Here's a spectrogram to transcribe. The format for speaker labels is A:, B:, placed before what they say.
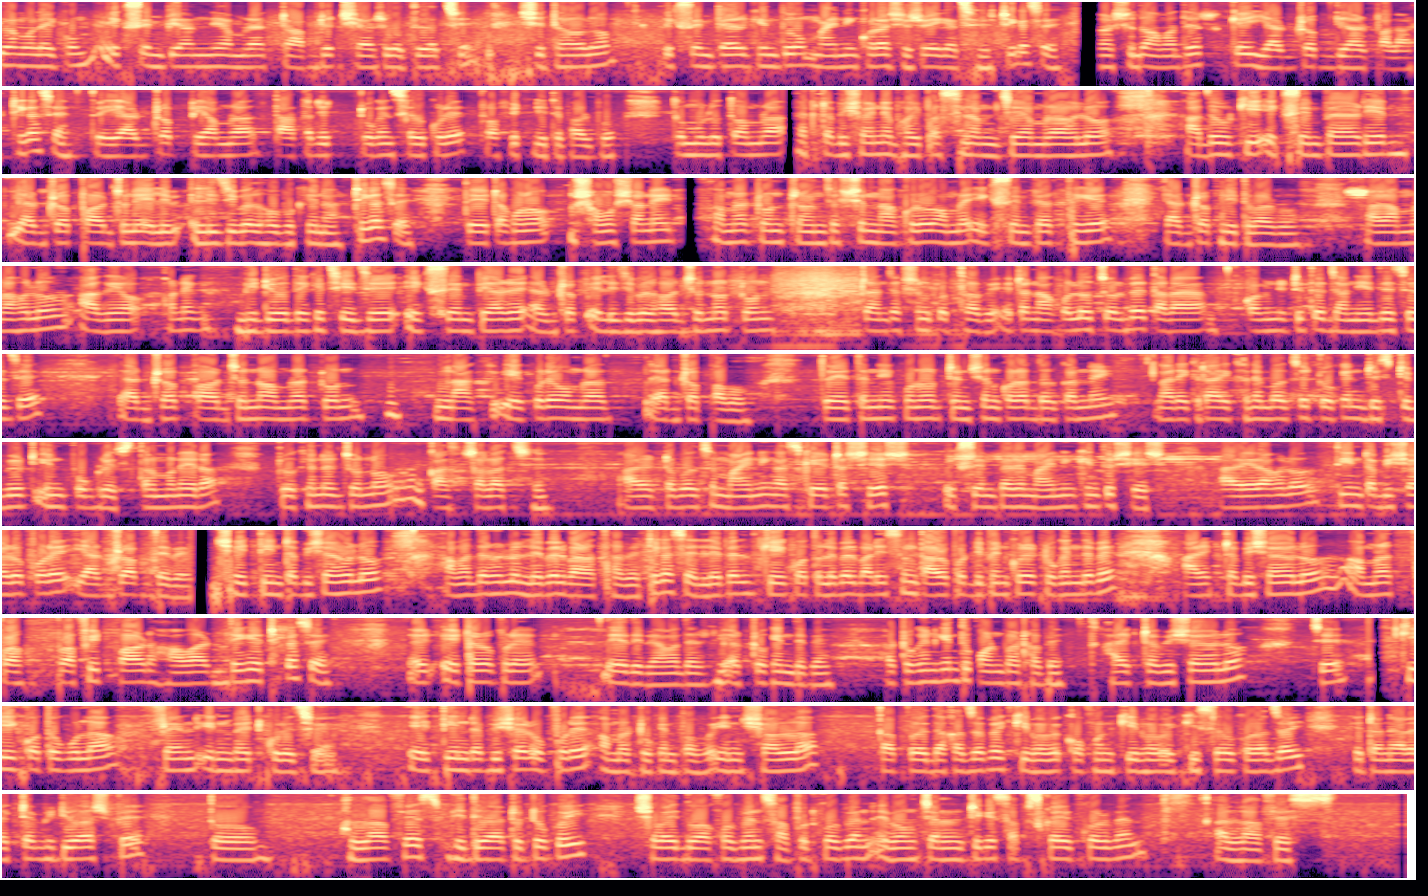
A: আসসালামু আলাইকুম। X ampere নিয়ে আমরা একটা আপডেট শেয়ার করতে যাচ্ছি। সেটা হলো এক্স এম্পিয়ার কিন্তু মাইনিং করা শেষ হয়ে গেছে, ঠিক আছে? এবার শুধু আমাদেরকে ইয়ারড্রপ দেওয়ার পালা, ঠিক আছে? তো এই ইয়ারড্রপ পেয়ে আমরা তাড়াতাড়ি টোকেন সেল করে প্রফিট নিতে পারব। তো মূলত আমরা একটা বিষয় নিয়ে ভয় পাচ্ছিলাম যে আমরা হলো আদৌ কি এক্স এম্পায়ারে ইয়ারড্রপ পাওয়ার জন্য এলিজিবল হব কি না ঠিক আছে? তো এটা কোনো সমস্যা নেই। আমরা টোন ট্রানজ্যাকশন না করেও আমরা এক্স এম্পায়ার থেকে এয়ারড্রপ নিতে পারব। আর আমরা হলো আগে অনেক ভিডিও দেখেছি যে এক্স এম্পায়ারে এয়ারড্রপ এলিজিবল হওয়ার জন্য টোন ট্রানজ্যাকশন করতে হবে। এটা না করলেও চলবে। তারা কমিউনিটিতে জানিয়ে দিয়েছে যে এয়ারড্রপ পাওয়ার জন্য আমরা টোন না এ করেও আমরা এয়ারড্রপ পাবো। তো এতে নিয়ে কোনো টেনশন করার দরকার নেই। আর এরা এখানে বলছে টোকেন ডিস্ট্রিবিউট ইন প্রোগ্রেস তার মানে এরা টোকেনের জন্য কাজ চালাচ্ছে। আর এটা বলছে মাইনিং আজকে এটা শেষ। এক্সেম্পায়ারের মাইনিং কিন্তু শেষ। আর এরা হলো তিনটা বিষয়ের উপরে এয়ারড্রপ দেবে। সেই তিনটা বিষয় হলো, আমাদের হলো লেভেল বাড়াতে হবে, ঠিক আছে? লেভেল কে কত লেভেল বাড়িয়েছেন তার উপর ডিপেন্ড করে টোকেন দেবে। আরেকটা বিষয় হলো, আমরা প্রফিট পাওয়ার হাওয়ার দেখে ঠিক আছে? এটার উপরে এ দেবে আমাদের ইয়ার টোকেন দেবে। আর টোকেন কিন্তু কনভার্ট হবে। আরেকটা বিষয় হলো যে, কে কতগুলা ফ্রেন্ড ইনভাইট করেছে। এই তিনটা বিষয়ের উপরে আমরা টোকেন পাবো, ইনশাল্লাহ। তারপরে দেখা যাবে কীভাবে, কখন কীভাবে কি সেল করা যায়, এটা নিয়ে আরেকটা ভিডিও আসবে। তো আল্লাহ হাফেজ ভিডিও এতটুকুই। সবাই দোয়া করবেন সাপোর্ট করবেন এবং চ্যানেলটিকে সাবস্ক্রাইব করবেন। আল্লাহ হাফেজ।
